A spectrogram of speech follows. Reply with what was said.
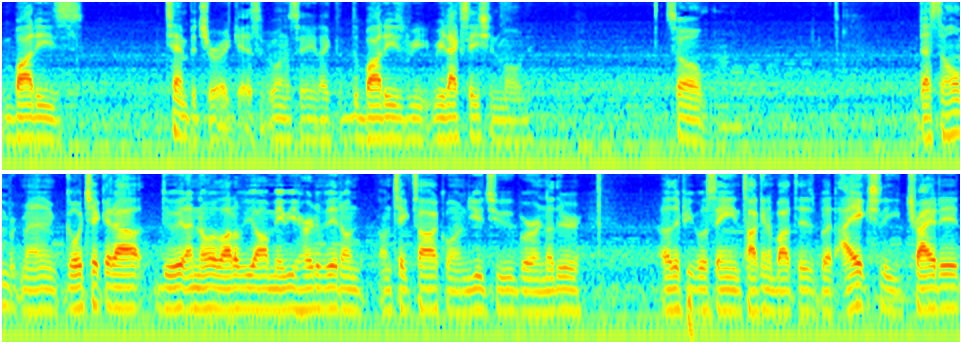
body's temperature. I guess if you want to say like the body's re- relaxation mode. So that's the homework, man. Go check it out. Do it. I know a lot of y'all maybe heard of it on on TikTok on YouTube or another other people saying talking about this, but I actually tried it.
